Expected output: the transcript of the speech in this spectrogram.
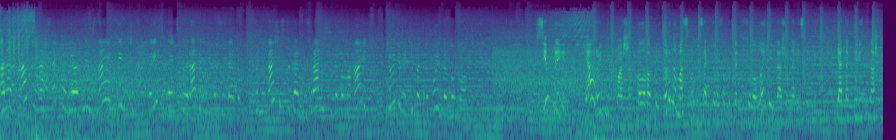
А насправді наш сектор є одним з найактивніших Всім привіт! Я Руднік Маша, голова культурно-масового сектору факультету філології та журналістики. Я та активісти нашого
